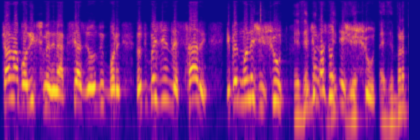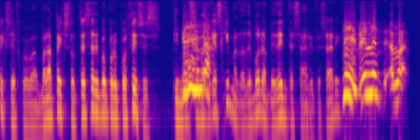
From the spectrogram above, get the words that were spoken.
Και αν αποδείξει με την αξία σου ότι μπορεί, ότι παίζεις δεσάρι, είπε μόνο έχει σουτ. Ε, δεν Έτσι μπορεί πας δεν- ότι έχει δεν- σουτ. ε, δεν μπορεί να παίξει εύκολα. Μπορεί να παίξεις το 4 υπό προποθέσει. Και με Ε, σε εντάξει. βαριά σχήματα. Δεν μπορεί να πει, δεν είναι τεσάρι, τεσάρι. Ναι, δεν είναι, αλλά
